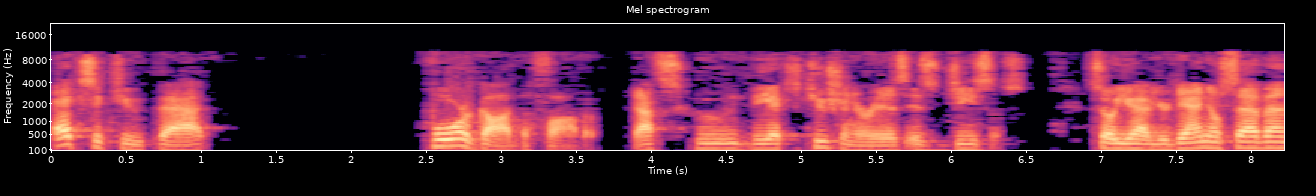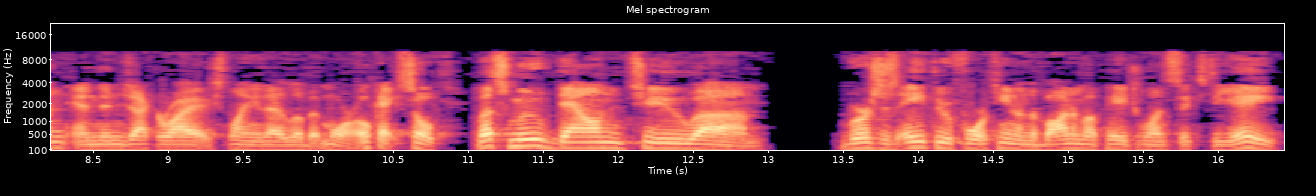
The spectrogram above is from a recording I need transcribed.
execute that for God the Father. That's who the executioner is, is Jesus. So you have your Daniel 7 and then Zechariah explaining that a little bit more. Okay, so let's move down to um, verses 8 through 14 on the bottom of page 168.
